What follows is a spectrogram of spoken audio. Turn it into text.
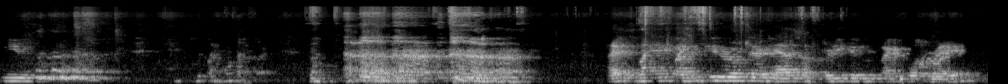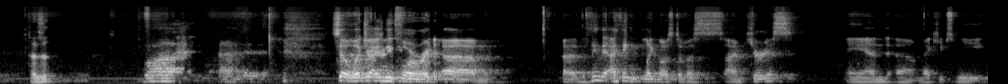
Can you? Put my phone on fire. I, my, my computer up there has a pretty good microphone array, Does it? but, uh, So what drives me forward? Um, uh, the thing that I think, like most of us, I'm curious, and um, that keeps me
